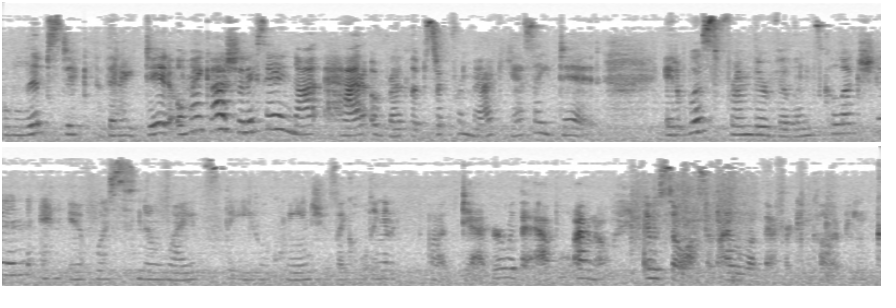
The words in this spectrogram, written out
lipstick that I did. Oh my gosh, did I say I not had a red lipstick from MAC? Yes, I did. It was from their Villains collection and it was Snow White's The Evil She was like holding a uh, dagger with the apple. I don't know. It was so awesome. I love that freaking color pink.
